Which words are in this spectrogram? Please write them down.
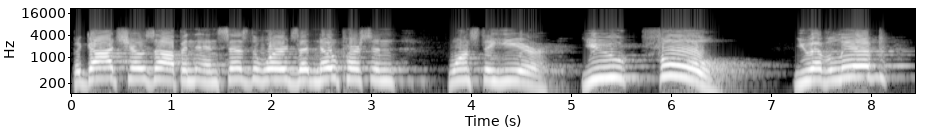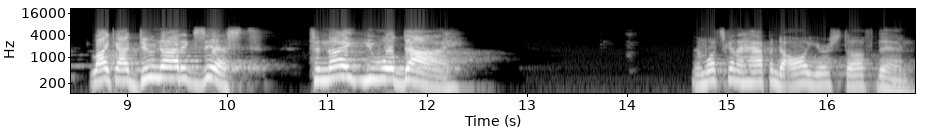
But God shows up and, and says the words that no person wants to hear. You fool! You have lived like I do not exist. Tonight you will die. And what's going to happen to all your stuff then?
